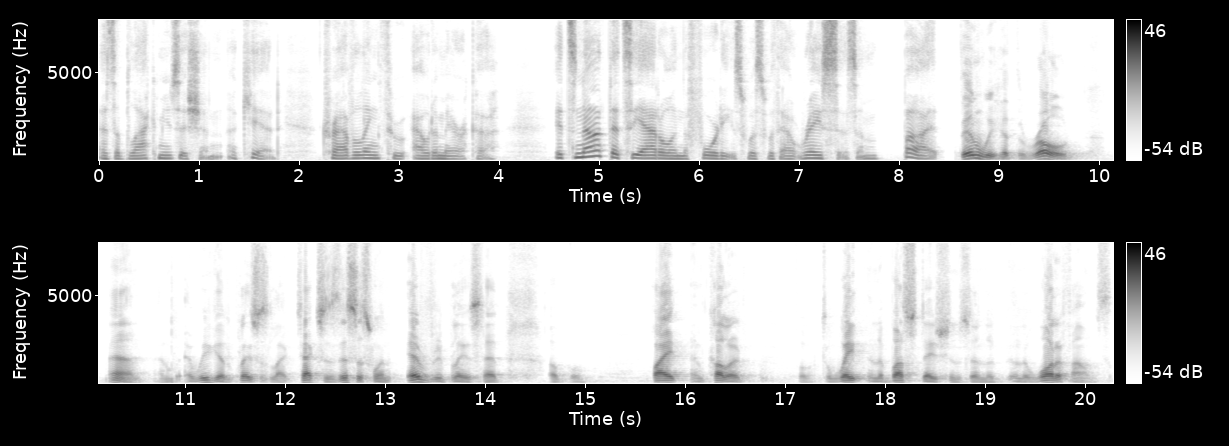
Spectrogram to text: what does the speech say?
as a black musician, a kid, traveling throughout America. It's not that Seattle in the 40s was without racism, but Then we hit the road, man, and, we get to places like Texas. This is when every place had a, a white and colored for- to wait in the bus stations and the, and the water fountains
